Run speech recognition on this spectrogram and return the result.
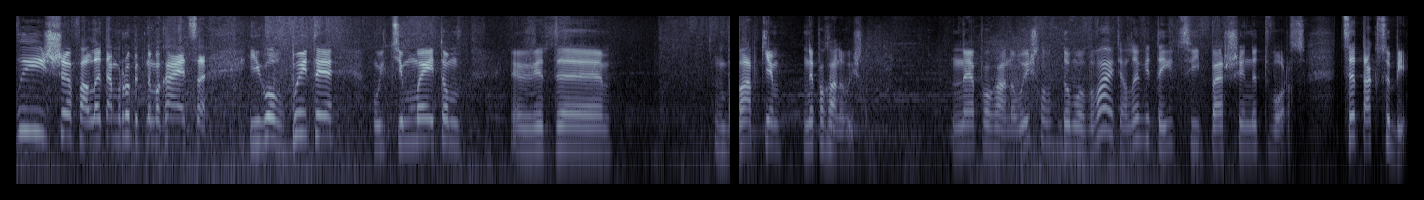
вийшов, але там Рубік намагається його вбити ультимейтом від е, бабки. Непогано вийшло. Непогано вийшло. Думаю, вбивають, але віддають свій перший нетворс. Це так собі.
